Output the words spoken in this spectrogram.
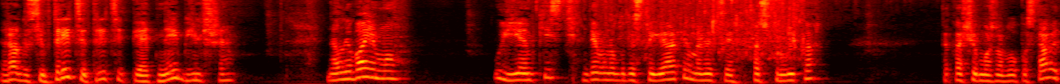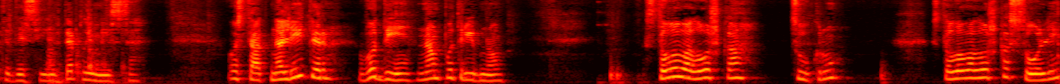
Градусів 30-35, не більше. Наливаємо у ємкість, де вона буде стояти. У мене це каструлька. Така, щоб можна було поставити десь її в тепле місце. Ось так, на літр води нам потрібно столова ложка цукру, столова ложка солі,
